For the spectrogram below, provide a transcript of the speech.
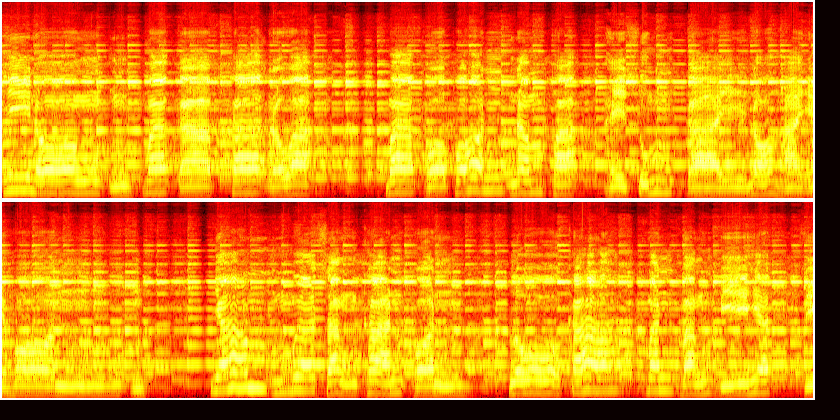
พี่น้องมากราบคารวะ มาขอพรนำพระให้สุมกายน้อหายหอนย้ำเมื่อสั่งขารคอน โลคามันบังเบียดสิ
